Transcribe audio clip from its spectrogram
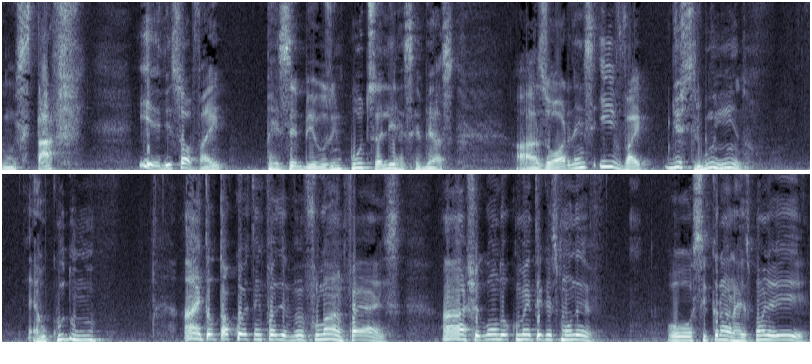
Um staff e ele só vai receber os inputs ali, receber as, as ordens e vai distribuindo. É o CUDUM. Ah, então tal coisa tem que fazer. Fulano, faz. Ah, chegou um documento, tem que responder. Ô Cicrano, responde aí.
